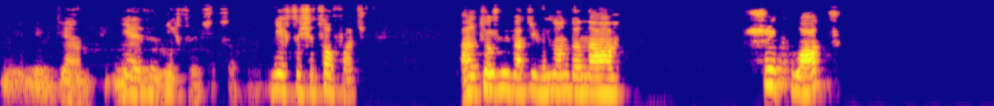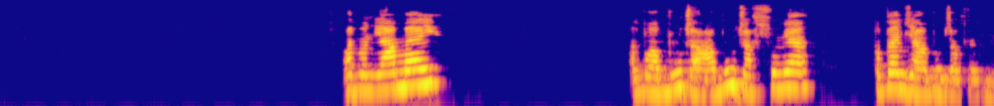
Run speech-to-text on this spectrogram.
Nie, nie widziałem. Nie wiem, nie chcę się cofać. Nie chcę się cofać. Ale to już mi bardziej wygląda na przykład. Albo Niamey, albo Abuja. Abuja w sumie to będzie Abuja pewnie.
